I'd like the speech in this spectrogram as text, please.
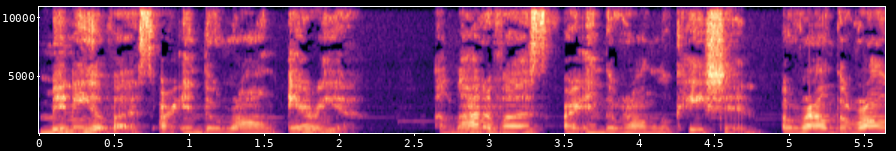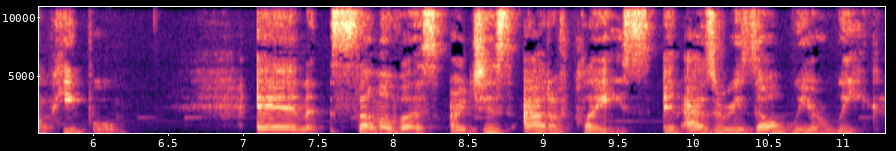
Many of us are in the wrong area. A lot of us are in the wrong location, around the wrong people. And some of us are just out of place. And as a result, we are weak.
